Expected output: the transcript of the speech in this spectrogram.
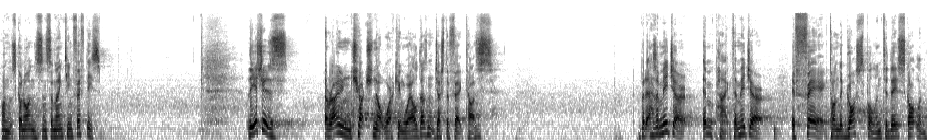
One that's gone on since the 1950s. The issues around church not working well doesn't just affect us, but it has a major impact, a major effect on the gospel in today's Scotland.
